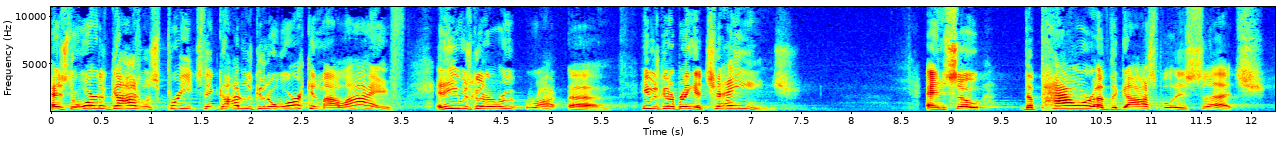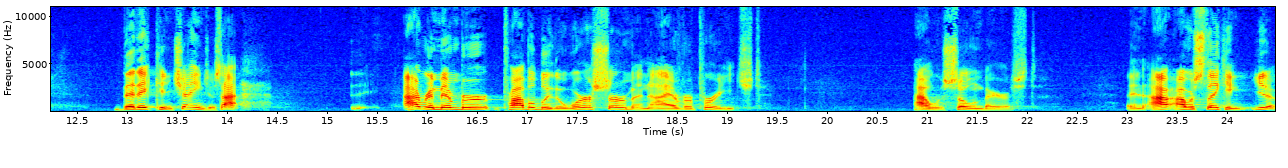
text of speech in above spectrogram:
As the Word of God was preached, that God was going to work in my life and He was going to, uh, he was going to bring a change. And so the power of the gospel is such that it can change us. I, I remember probably the worst sermon I ever preached. I was so embarrassed. And I, I, was thinking, you know,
